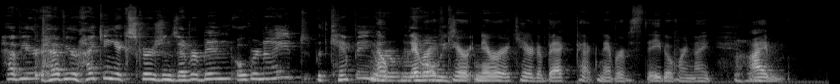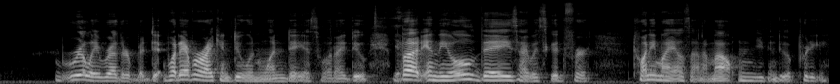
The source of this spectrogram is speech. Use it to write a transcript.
Have your have your hiking excursions ever been overnight with camping? No, they never always- carried, never carried a backpack, never have stayed overnight. Uh-huh. I really rather, but whatever I can do in one day is what I do. But in the old days, I was good for 20 miles on a mountain. You can do a pretty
